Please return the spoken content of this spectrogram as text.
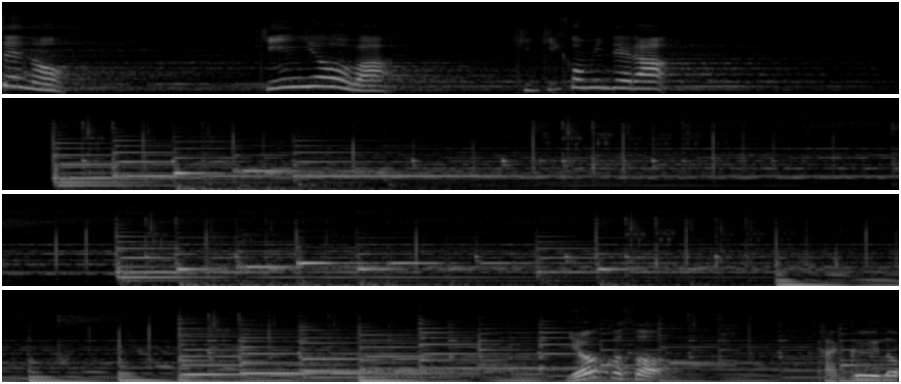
谷の金曜は聞き込み寺。ようこそ架空の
